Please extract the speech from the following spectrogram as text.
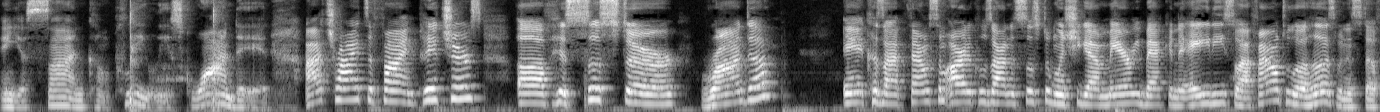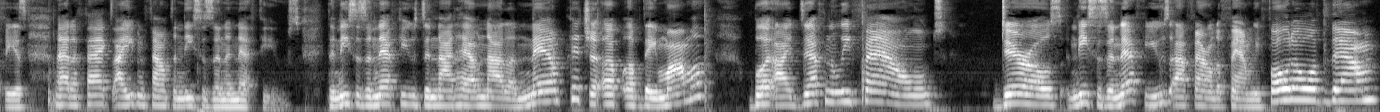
and your son completely squander it. I tried to find pictures of his sister Rhonda and because I found some articles on the sister when she got married back in the 80s. So I found who her husband and stuff is. Matter of fact, I even found the nieces and the nephews. The nieces and nephews did not have not a damn picture up of their mama, but I definitely found Darryl's nieces and nephews. I found a family photo of them.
